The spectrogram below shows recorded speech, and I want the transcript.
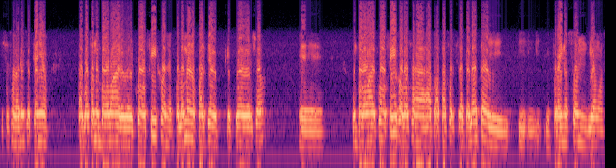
quizás San Lorenzo este año está pasando un poco más del juego fijo, por lo menos en los partidos que puedo ver yo. Eh, un poco más del juego fijo, pasa a, pasarse la pelota y, por ahí no son, digamos,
